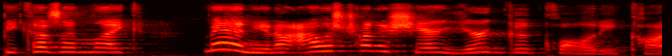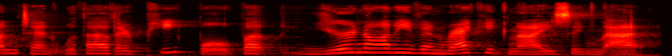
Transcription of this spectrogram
because i'm like man you know i was trying to share your good quality content with other people but you're not even recognizing that.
